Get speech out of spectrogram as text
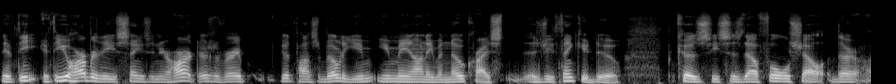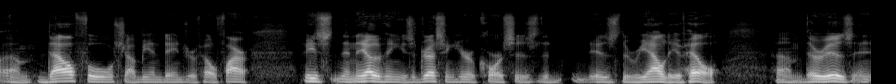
if the if you harbor these things in your heart, there's a very good possibility you you may not even know Christ as you think you do, because he says, "Thou fool shall um, thou fool shall be in danger of hellfire." He's and the other thing he's addressing here, of course, is the is the reality of hell. Um, there is, uh,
